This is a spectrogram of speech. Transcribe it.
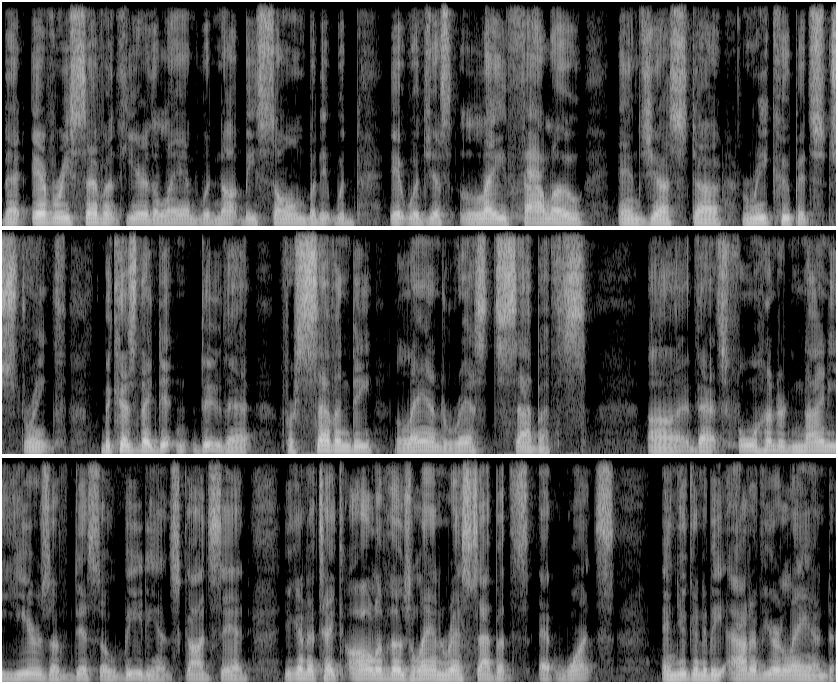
that every seventh year the land would not be sown, but it would it would just lay fallow and just uh, recoup its strength. Because they didn't do that for 70 land rest Sabbaths. Uh, that's 490 years of disobedience. God said, You're going to take all of those land rest Sabbaths at once, and you're going to be out of your land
